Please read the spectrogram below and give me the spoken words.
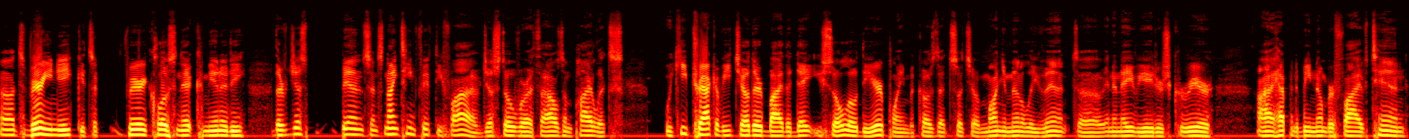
Uh, it's very unique. It's a very close knit community. There've just been since 1955 just over a thousand pilots. We keep track of each other by the date you soloed the airplane because that's such a monumental event uh, in an aviator's career. I happen to be number 510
